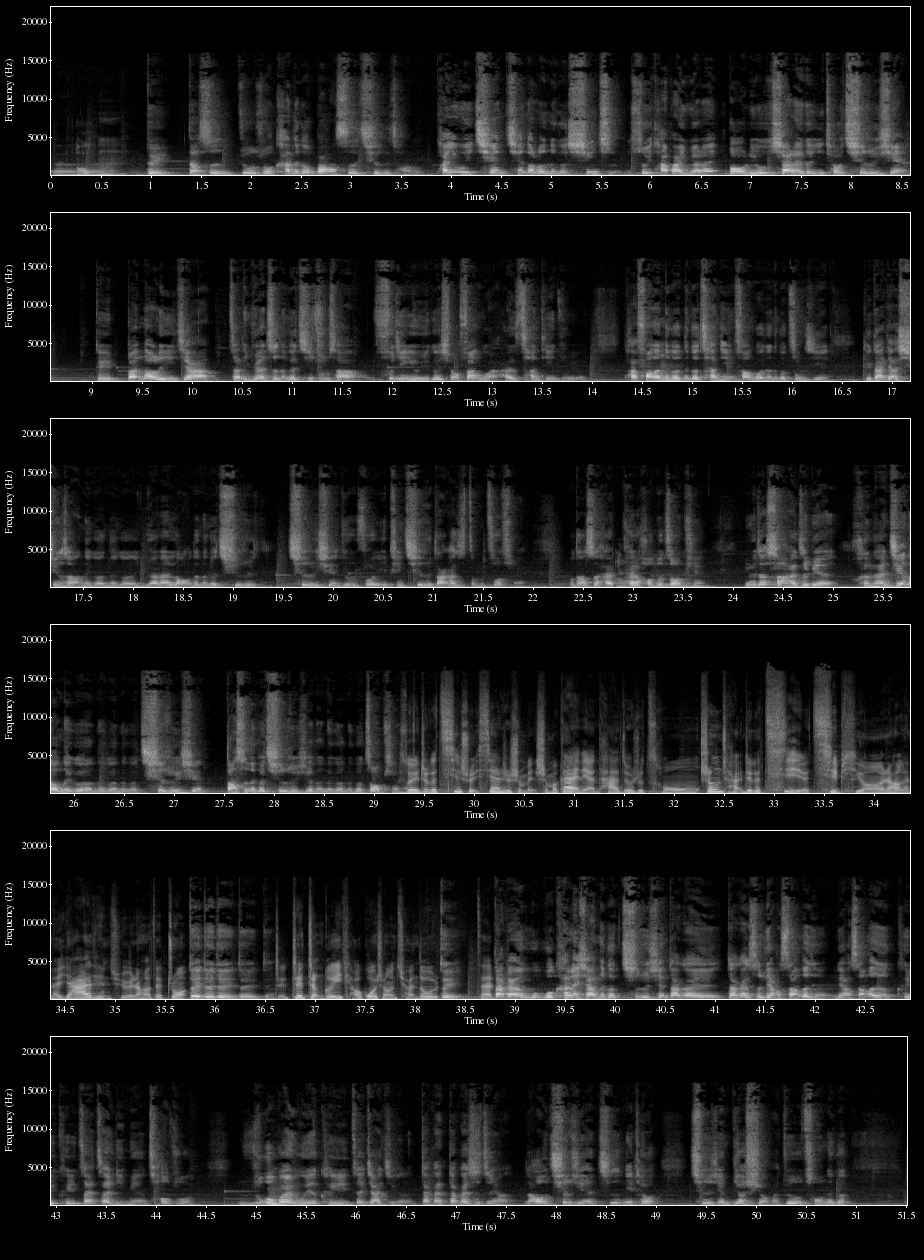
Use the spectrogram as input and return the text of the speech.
嗯、哦嗯对，当时就是说看那个八王寺汽水厂，他因为迁迁到了那个新址，所以他把原来保留下来的一条汽水线。给搬到了一家在原址那个基础上，附近有一个小饭馆还是餐厅左右，他放在那个那个餐厅饭馆的那个中间，给大家欣赏那个那个原来老的那个汽水汽水线，就是说一瓶汽水大概是怎么做出来。我当时还拍了好多照片，因为在上海这边很难见到那个那个那个汽水线，当时那个汽水线的那个那个照片所。以这个汽水线是什么什么概念？它就是从生产这个气气瓶，然后给它压进去，然后再装。对对对对对这这整个一条过程全都对，在大概我我看了一下那个汽水线，大概大概是两三个人，两三个人可以可以在在里面操作。如果外围也可以再加几个人，大概大概是这样。然后汽水线其实那条汽水线比较小嘛，就是从那个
